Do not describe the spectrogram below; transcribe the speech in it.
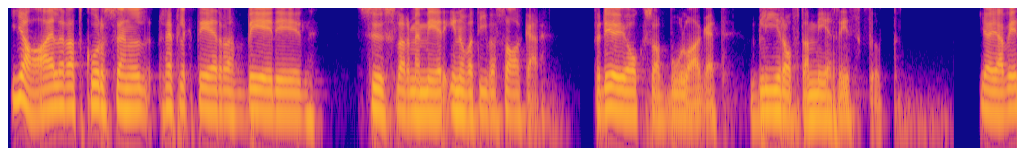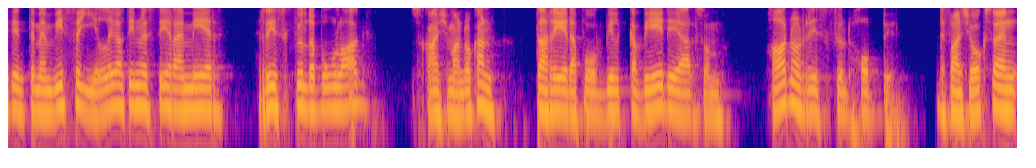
Ja, eller att kursen reflekterar vdn sysslar med mer innovativa saker. För det gör ju också att bolaget blir ofta mer riskfyllt. Ja, jag vet inte, men vissa gillar ju att investera i mer riskfyllda bolag. Så kanske man då kan ta reda på vilka VDR som har någon riskfylld hobby. Det fanns ju också en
